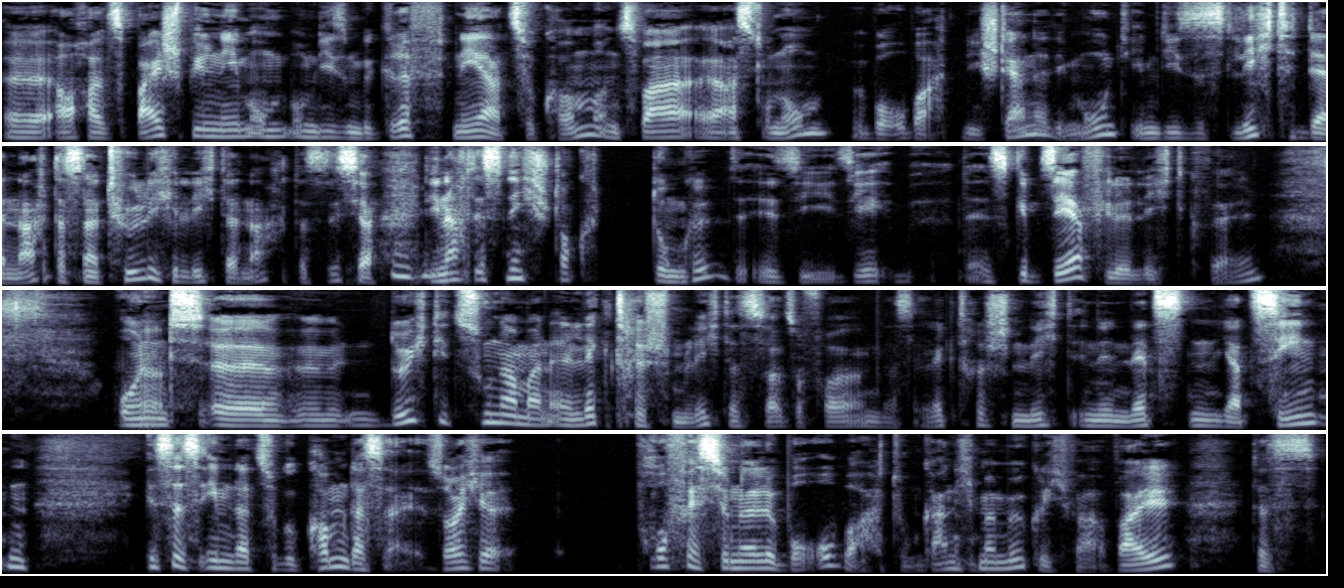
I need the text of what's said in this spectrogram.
äh, auch als Beispiel nehmen, um, um diesem Begriff näher zu kommen. Und zwar äh, Astronomen beobachten die Sterne, den Mond, eben dieses Licht der Nacht, das natürliche Licht der Nacht. Das ist ja, mhm. die Nacht ist nicht stockdunkel. Sie, sie, es gibt sehr viele Lichtquellen. Und ja. äh, durch die Zunahme an elektrischem Licht, das ist also vor allem das elektrische Licht in den letzten Jahrzehnten, ist es eben dazu gekommen, dass solche professionelle Beobachtung gar nicht mehr möglich war, weil das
